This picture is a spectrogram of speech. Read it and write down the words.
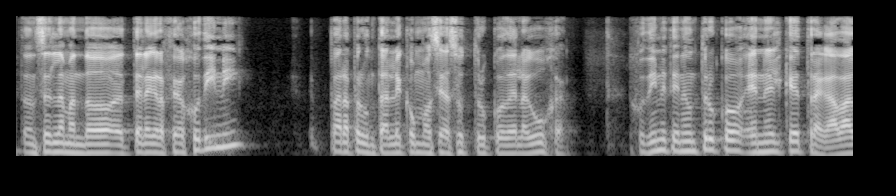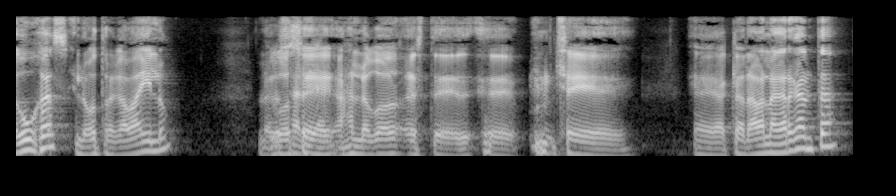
Entonces le mandó telegrafía a Houdini para preguntarle cómo hacía su truco de la aguja. Houdini tenía un truco en el que tragaba agujas y luego tragaba hilo. Luego, se, ajá, luego este, eh, se eh, aclaraba la garganta,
